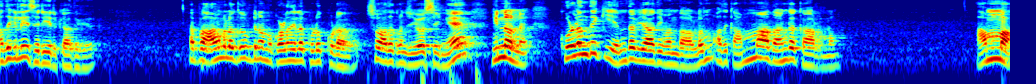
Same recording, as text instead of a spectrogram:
அதுகளே சரி இருக்காதுங்க அப்போ அவங்கள கூப்பிட்டு நம்ம குழந்தையில கொடுக்கக்கூடாது. ஸோ அதை கொஞ்சம் யோசிங்க. இன்னொன்று குழந்தைக்கு எந்த வியாதி வந்தாலும் அதுக்கு அம்மா தாங்க காரணம். அம்மா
